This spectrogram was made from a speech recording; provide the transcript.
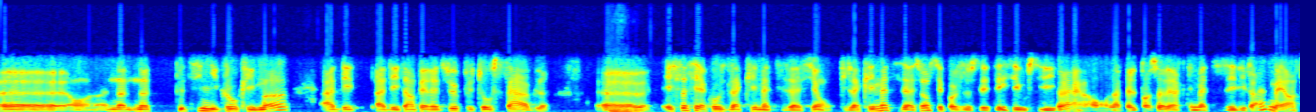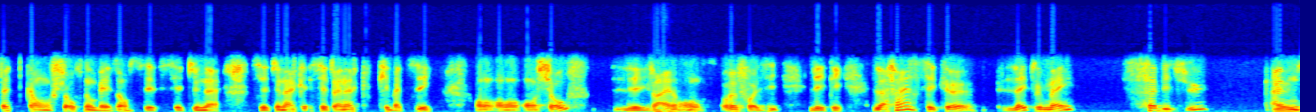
euh, notre, petit microclimat à des, à des températures plutôt stables. Euh, et ça, c'est à cause de la climatisation. Puis la climatisation, c'est pas juste l'été, c'est aussi l'hiver. On n'appelle pas ça l'air climatisé l'hiver, mais en fait, quand on chauffe nos maisons, c'est une, c'est une, c'est un air climatisé. On, on, on chauffe, l'hiver, on refroidit l'été. L'affaire, c'est que l'être humain s'habitue à une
